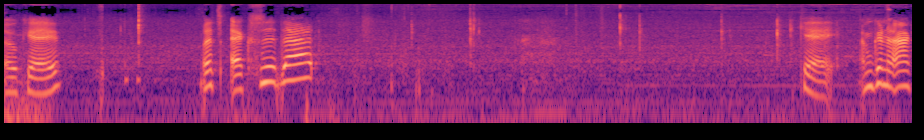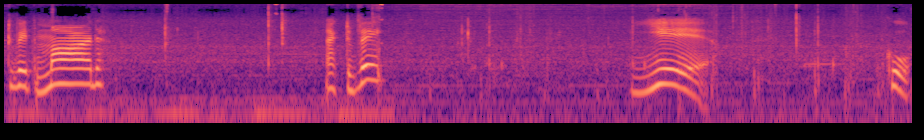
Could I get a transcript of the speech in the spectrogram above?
Okay. Let's exit that. Okay, I'm gonna activate the mod. Activate. Yeah. Cool.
